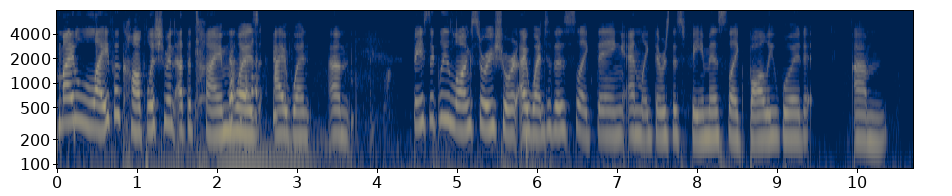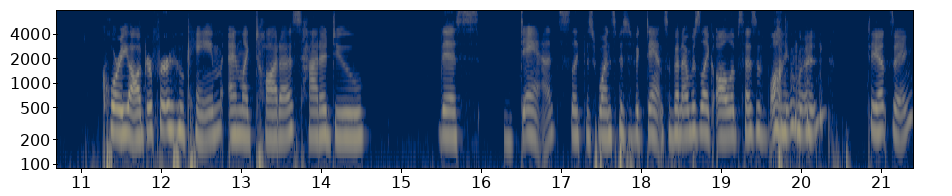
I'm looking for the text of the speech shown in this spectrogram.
my life accomplishment at the time was I went um basically long story short I went to this like thing and like there was this famous like Bollywood um choreographer who came and like taught us how to do this dance like this one specific dance. So then I was like all obsessed with Bollywood dancing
